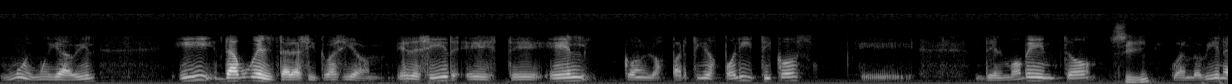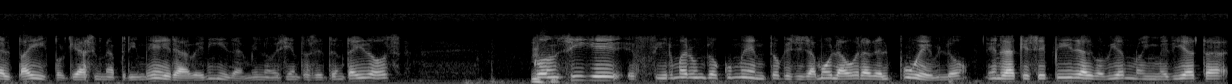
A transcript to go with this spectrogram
muy, muy hábil, y da vuelta a la situación. Es decir, este, él con los partidos políticos eh, del momento, Sí. cuando viene al país, porque hace una primera avenida en 1972, Ujú. Consigue firmar un documento que se llamó La Hora del Pueblo, en la que se pide al gobierno inmediata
